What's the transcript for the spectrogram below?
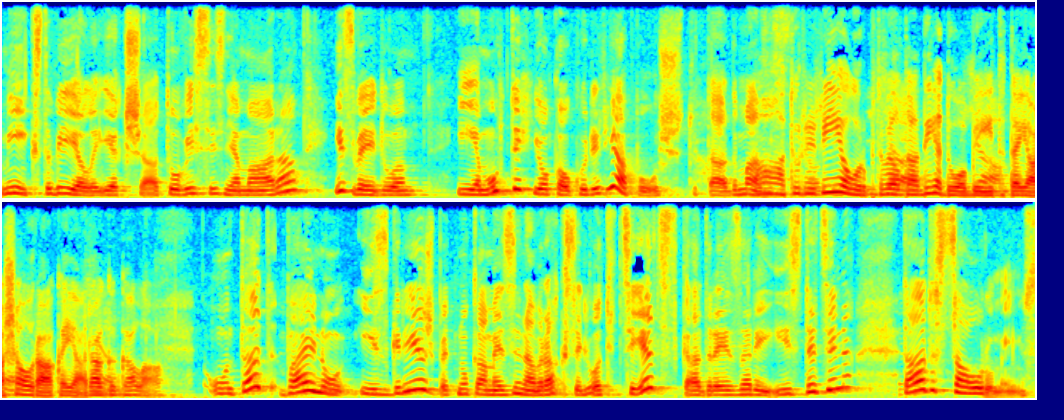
mīksta viela iekšā. To visu izņem ārā, izveido iemuti, jo kaut kur ir jāpūš. Tur tāda maza. À, tur ir ieurpta vēl tāda iedobīta jā, tajā jā, šaurākajā raga jā. galā. Un tad vai nu izgriež, bet, nu, kā mēs zinām, raksts ir ļoti ciets, kādreiz arī izdedzina tādus caurumiņus.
